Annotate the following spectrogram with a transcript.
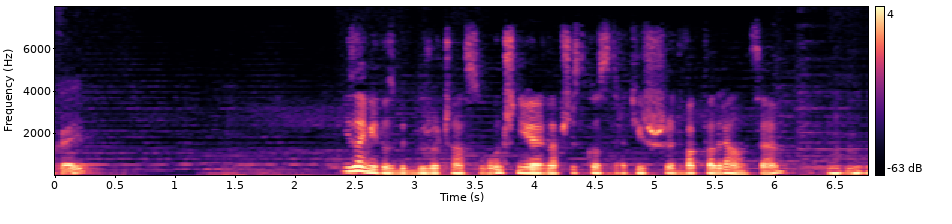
Okej. Nie zajmie to zbyt dużo czasu. Łącznie na wszystko stracisz dwa kwadranse. Mhm.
